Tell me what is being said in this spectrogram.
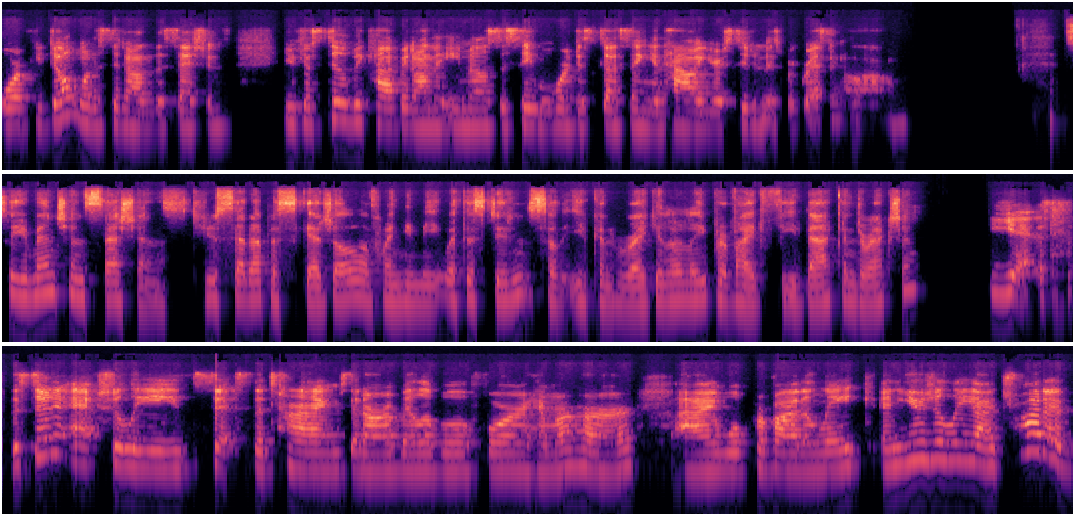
Or if you don't want to sit on the sessions, you can still be copied on the emails to see what we're discussing and how your student is progressing along. So you mentioned sessions. Do you set up a schedule of when you meet with the students so that you can regularly provide feedback and direction? Yes, the student actually sets the times that are available for him or her. I will provide a link, and usually I try to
